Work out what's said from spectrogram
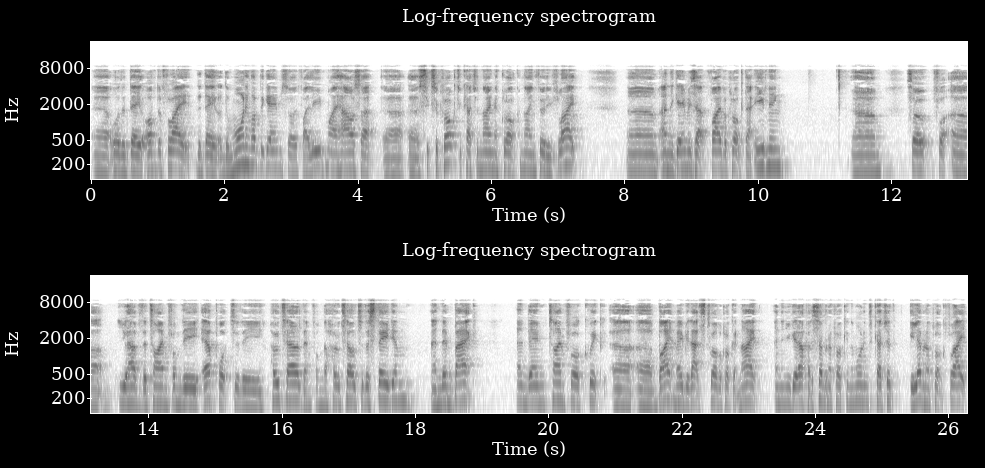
Uh, or the day of the flight, the day of the morning of the game. So if I leave my house at uh, uh, six o'clock to catch a nine o'clock, nine thirty flight, um, and the game is at five o'clock that evening, um, so for, uh, you have the time from the airport to the hotel, then from the hotel to the stadium, and then back, and then time for a quick uh, uh, bite. Maybe that's 12 o'clock at night, and then you get up at 7 o'clock in the morning to catch an 11 o'clock flight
